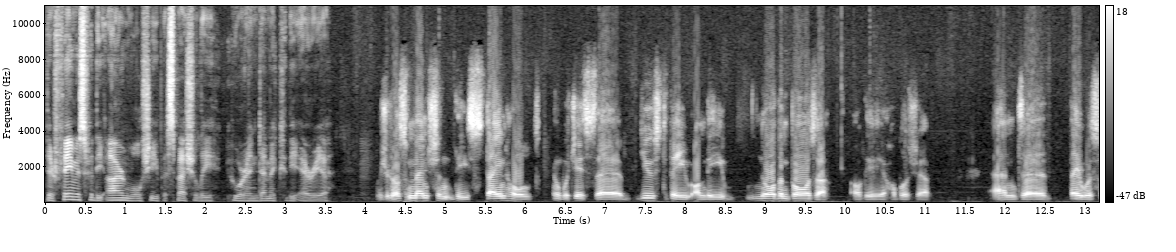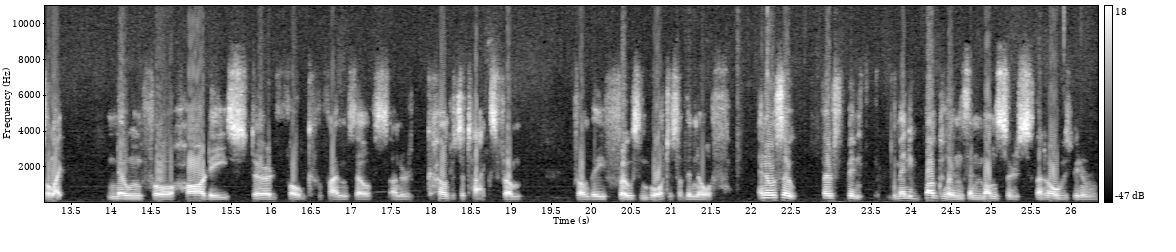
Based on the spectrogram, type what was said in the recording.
they're famous for the iron wool sheep, especially, who are endemic to the area. We should also mention the Stainhold, which is uh, used to be on the northern border of the Hobbleshire, and uh, they were sort of like known for hardy, stirred folk who find themselves under countless attacks from from the frozen waters of the north. And also, there's been many buglins and monsters that have always been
